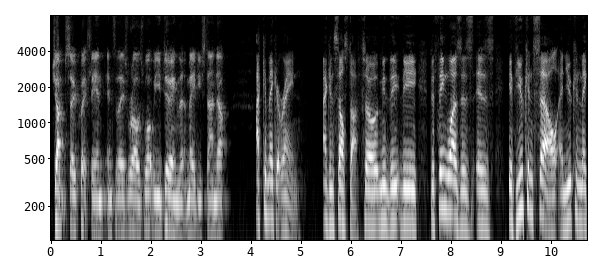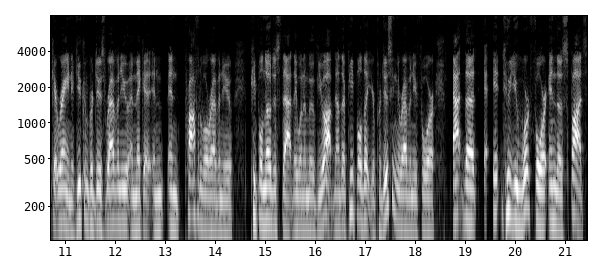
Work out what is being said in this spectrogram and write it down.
jump so quickly in, into those roles? What were you doing that made you stand up? I could make it rain. I can sell stuff. So I mean, the the the thing was is is if you can sell and you can make it rain, if you can produce revenue and make it in, in profitable revenue, people notice that they want to move you up. Now, there are people that you're producing the revenue for at the it, who you work for in those spots.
